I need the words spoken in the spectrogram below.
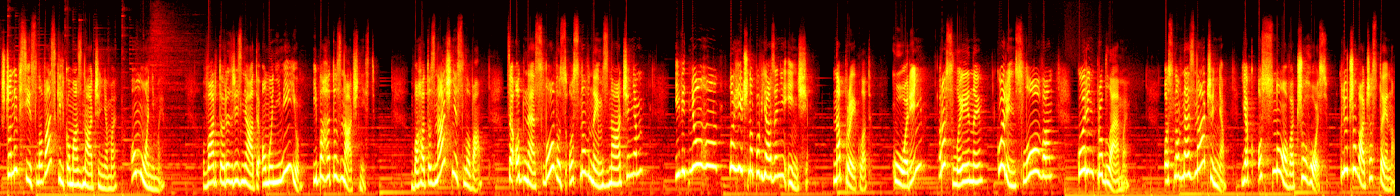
що не всі слова з кількома значеннями омоніми. Варто розрізняти омонімію і багатозначність. Багатозначні слова це одне слово з основним значенням, і від нього логічно пов'язані інші. Наприклад, корінь рослини, корінь слова, корінь проблеми. Основне значення як основа чогось, ключова частина.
